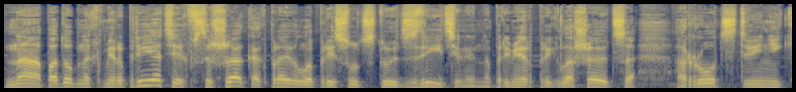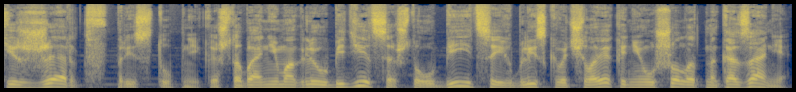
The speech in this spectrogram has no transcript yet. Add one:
На подобных мероприятиях в США, как правило, присутствуют зрители. Например, приглашаются родственники жертв преступника, чтобы они могли убедиться, что убийца их близкого человека не ушел от наказания.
